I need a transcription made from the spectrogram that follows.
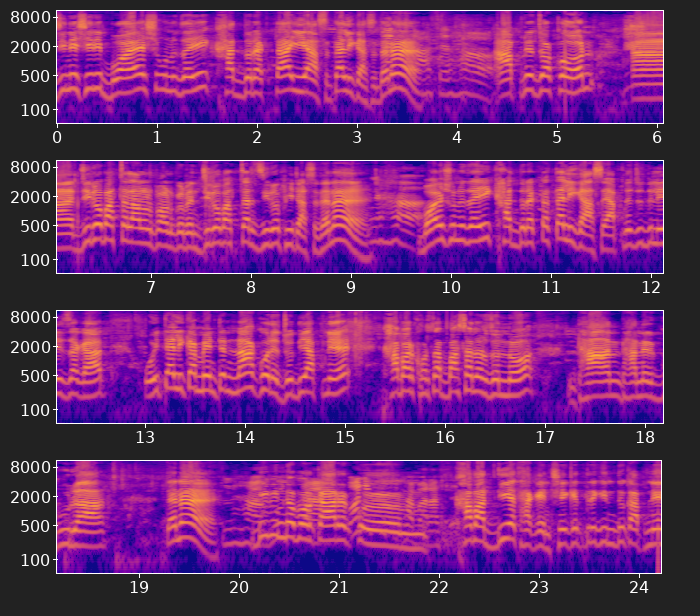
জিনিসেরই বয়স অনুযায়ী খাদ্যর একটা ইয়ে আছে তালিকা আছে তাই না? আপনি যখন জিরো বাচ্চা লালন পালন করবেন জিরো বাচ্চার জিরো ফিট আছে তাই না? বয়স অনুযায়ী খাদ্যর একটা তালিকা আছে। আপনি যদি এই জায়গাত ওই তালিকা মেনটেন না করে যদি আপনি খাবার খরচা বাঁচানোর জন্য ধান ধানের গুঁড়া তাই না? বিভিন্ন প্রকার খাবার দিয়ে থাকেন সেক্ষেত্রে কিন্তু আপনি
